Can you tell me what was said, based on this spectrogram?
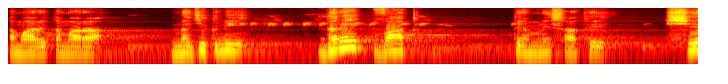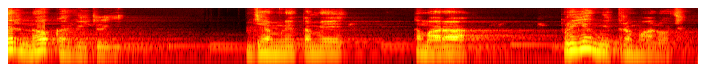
તમારે તમારા નજીકની દરેક વાત તેમની સાથે શેર ન કરવી જોઈએ. જેમને તમે તમારા પ્રિય મિત્ર માનો છો.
